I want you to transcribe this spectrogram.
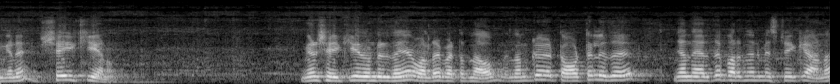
ഇങ്ങനെ ഷെയ്ക്ക് ചെയ്യണം. ഇങ്ങനെ ഷെയ്ക്ക് ചെയ്തുകൊണ്ടിരുന്നു കഴിഞ്ഞാൽ വളരെ പെട്ടെന്നാവും. നമുക്ക് ടോട്ടൽ ഇത് ഞാൻ നേരത്തെ പറഞ്ഞൊരു മിസ്റ്റേക്കാണ്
